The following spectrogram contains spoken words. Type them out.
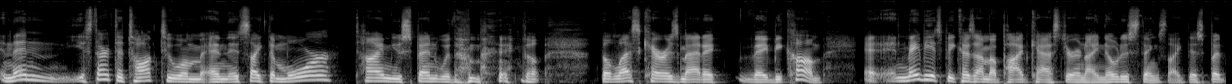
And then you start to talk to them, and it's like the more time you spend with them, the the less charismatic they become. And maybe it's because I'm a podcaster and I notice things like this, but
